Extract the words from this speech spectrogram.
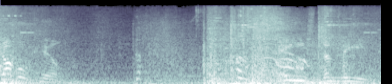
Double kill. Gained the lead.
